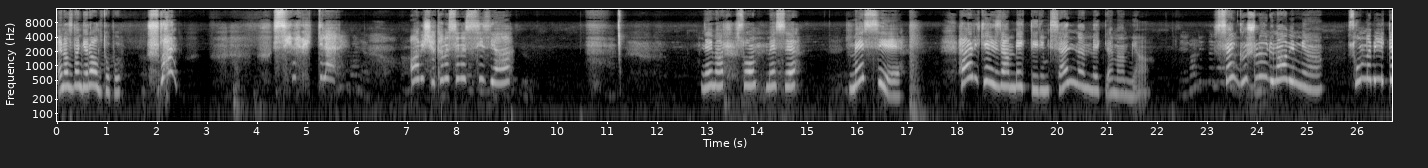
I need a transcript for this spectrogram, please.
En azından geri aldı topu. Lan! Sinir ettiler. Abi şaka mısınız siz ya? Neymar, Son, Messi. Messi. Herkesten beklerim, senden beklemem ya. Sen güçlüydün abim ya. Sonla birlikte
